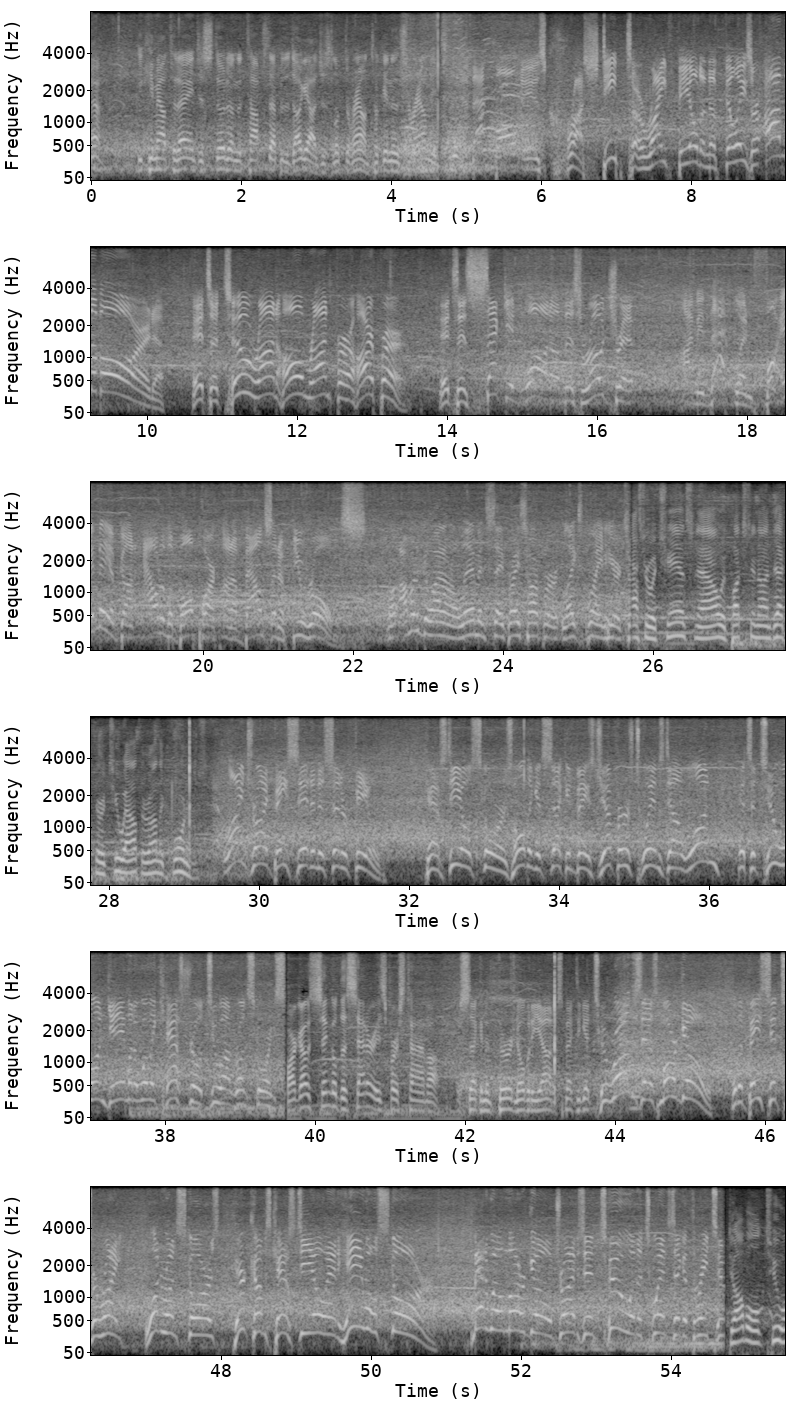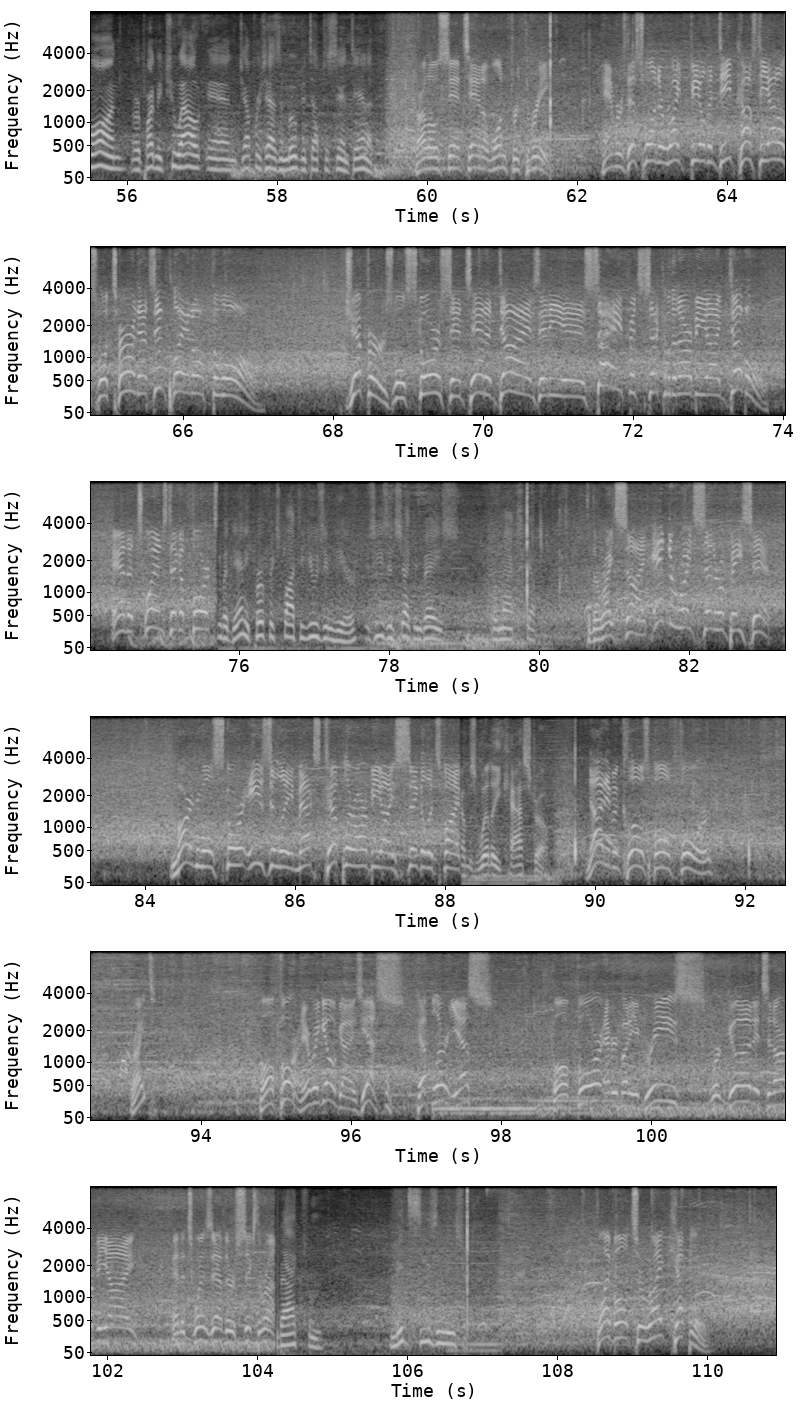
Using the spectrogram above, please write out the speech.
Yeah. He came out today and just stood on the top step of the dugout, just looked around, took into the surroundings. And that ball is crushed deep to right field, and the Phillies are on the board. It's a two-run home run for Harper. It's his second one of this road trip. I mean, that went far. It may have gone out of the ballpark on a bounce and a few rolls. Well, I'm going to go out on a limb and say Bryce Harper likes playing here. Astro a chance now with Buxton on deck. There are two out. They're on the corners. Line drive base hit into center field. Castillo scores, holding at second base. Jeffers, Twins down one. It's a 2-1 game on a Willi Castro two-out run scoring. Margot singled to center his first time up. Second and third, nobody out. Expect to get two runs as Margot with a base hit to right. One run scores. Here comes Castillo, and he will score. Manuel Margot drives in two, and the Twins take a 3-2. Double, two on, or pardon me, two out, and Jeffers hasn't moved. It's up to Santana. Carlos Santana, one for three. Hammers this one to right field and deep. Castellanos will turn. That's in play and off the wall. Jeffers will score. Santana dives and he is safe at second with an RBI double. And the Twins take a four. But Danny, perfect spot to use him here, because he's at second base for Max Kepler. To the right side, into right center, a base hit. Martin will score easily. Max Kepler RBI single. It's five. Comes Willi Castro. Not even close. Ball four. Right? Ball four. Here we go, guys. Yes. Kepler, yes. Ball four. Everybody agrees. We're good. It's an RBI. And the Twins have their sixth run. Back from mid-season Fly ball to right. Kepler.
